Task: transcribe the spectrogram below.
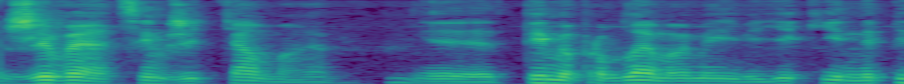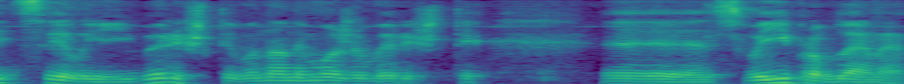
живе цим життям, е, тими проблемами, які не під силу їй вирішити, вона не може вирішити е, свої проблеми,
